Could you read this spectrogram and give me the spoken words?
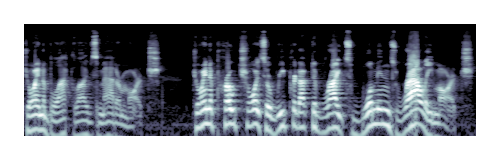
Join a Black Lives Matter march. Join a pro choice or reproductive rights women's rally march.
